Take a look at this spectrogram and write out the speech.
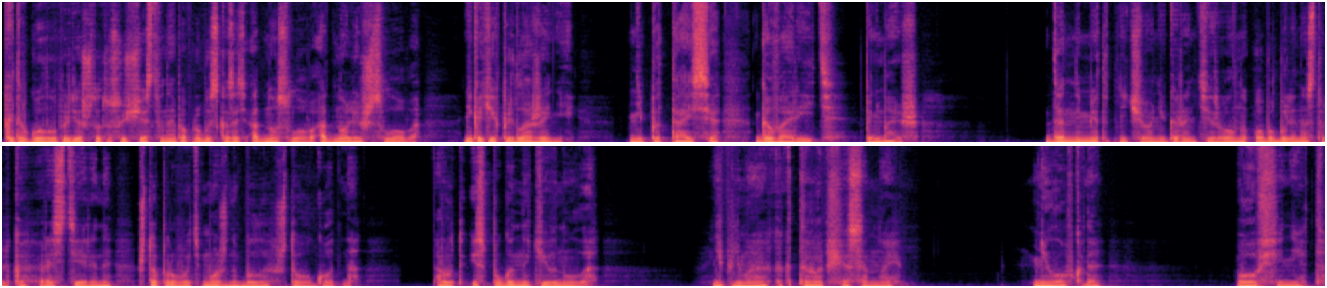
Когда в голову придет что-то существенное, попробуй сказать одно слово, одно лишь слово. Никаких предложений. Не пытайся говорить, понимаешь?» Данный метод ничего не гарантировал, но оба были настолько растеряны, что пробовать можно было что угодно. Рут испуганно кивнула. «Не понимаю, как это вообще со мной?» «Неловко, да?» «Вовсе нет.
